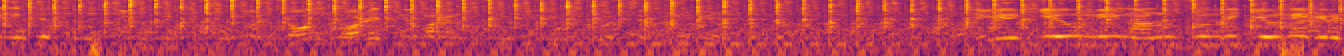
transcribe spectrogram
এসে পৌঁছি যখন ঘরে ছিল মানে করছে এখানে কেউ নেই, মানুষজন নেই, কেউ নেই এখানে।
